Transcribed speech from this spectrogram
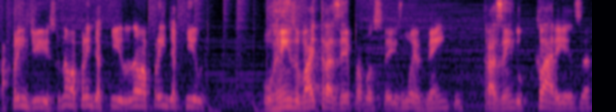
aprendi isso, não aprende aquilo, não aprende aquilo. O Renzo vai trazer para vocês um evento trazendo clareza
